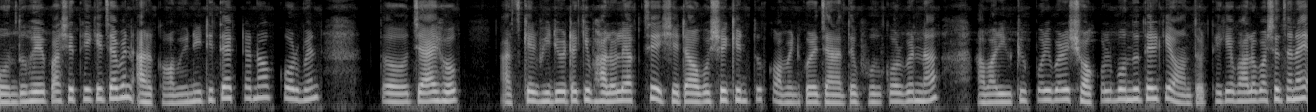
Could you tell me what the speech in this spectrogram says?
বন্ধু হয়ে পাশে থেকে যাবেন আর কমিউনিটিতে একটা নক করবেন। তো যাই হোক, আজকের ভিডিওটা কি ভালো লাগছে সেটা অবশ্যই কিন্তু কমেন্ট করে জানাতে ভুল করবেন না। আমার ইউটিউব পরিবারের সকল বন্ধুদেরকে অন্তর থেকে ভালোবাসা জানাই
